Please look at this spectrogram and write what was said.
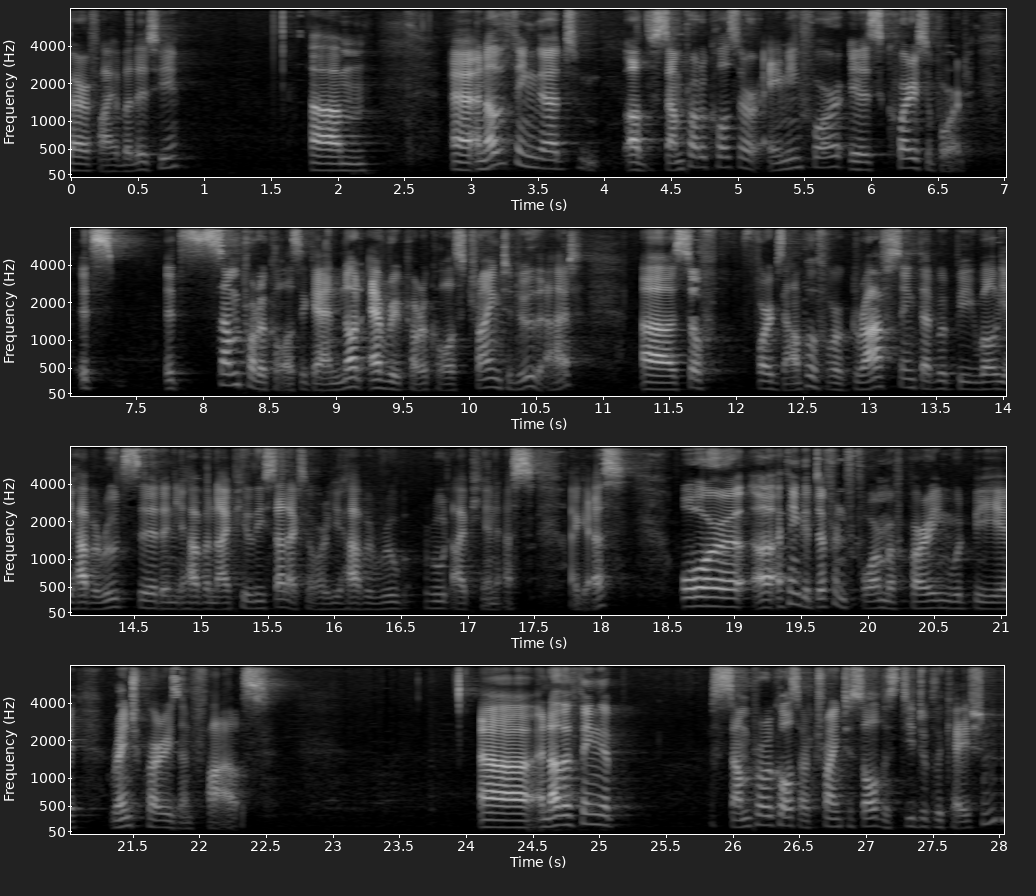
verifiability. Um, uh, another thing that uh, some protocols are aiming for is query support. It's, it's some protocols, again, not every protocol is trying to do that. Uh, so for example, for graph sync, that would be, well, you have a root CID and you have an IPLD selector, or you have a root, root IPNS, I guess. Or uh, I think a different form of querying would be range queries and files. Uh, another thing that some protocols are trying to solve is deduplication.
